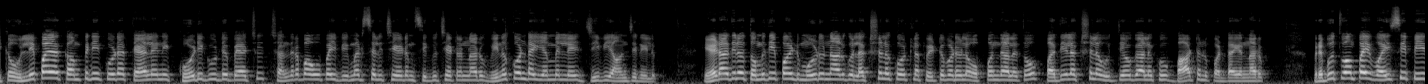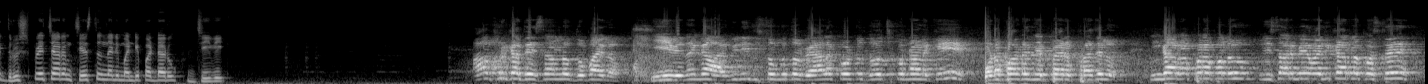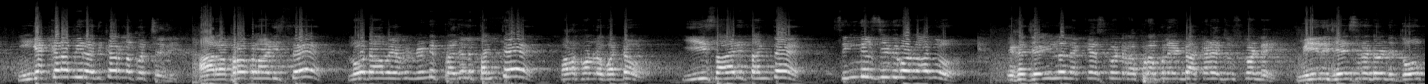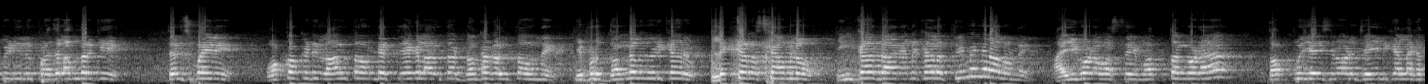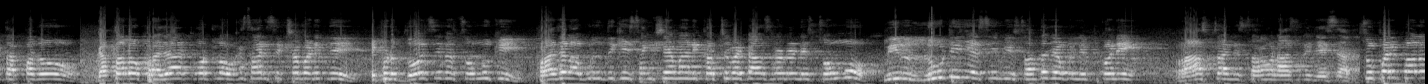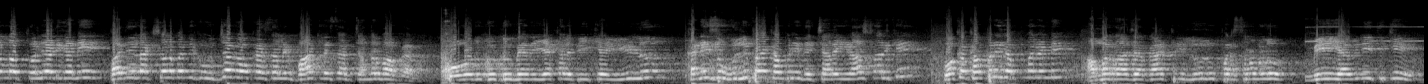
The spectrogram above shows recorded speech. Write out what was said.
ఇక ఉల్లిపాయ కంపెనీ కూడా తేలని కోడిగుడ్డు బ్యాచ్ చంద్రబాబుపై విమర్శలు చేయడం సిగ్గుచేటన్నారు వినుకొండ ఎమ్మెల్యే జీవి ఆంజనేయులు. ఏడాదిలో తొమ్మిది పాయింట్ మూడు నాలుగు లక్షల కోట్ల పెట్టుబడుల ఒప్పందాలతో పది లక్షల ఉద్యోగాలకు బాటలు పడ్డాయన్నారు. ప్రభుత్వంపై వైసీపీ దుష్ప్రచారం చేస్తుందని మండిపడ్డారు జీవి. ఆఫ్రికా దేశాల్లో దుబాయ్లో ఈ విధంగా అవినీతి సొమ్ముతో వేల కోట్లు దోచుకున్నాళ్ళకి గుణపాఠం చెప్పారు ప్రజలు. ఇంకా రపరపలు ఈసారి మేము అధికారంలోకి వస్తే ఇంకెక్కడ మీరు అధికారంలోకి వచ్చేది? ఆ రపరపలాడిస్తే నూట యాభై ఒకటి నుండి ప్రజలు తంతే పదకొండులో పడ్డావు. ఈసారి తంతే. సింగిల్ సీట్ కూడా రాదు. ఇక జైల్లో లెక్కేసుకోండి రపరపలు ఏంటో అక్కడే చూసుకోండి. మీరు చేసినటువంటి దోపిడీలు ప్రజలందరికీ తెలిసిపోయినాయి. ఒక్కొక్కటి లాగుతా ఉంటే తీగ లాగుతా డొంక కలుగుతా ఉంది. ఇప్పుడు దొంగలు దొరికారు. లెక్కర స్కామ్లో ఇంకా దాని వెనకాల త్రిమింగళాలు ఉన్నాయి. అవి కూడా వస్తాయి. మొత్తం కూడా తప్పు చేసిన వాడు జైలుకి వెళ్ళక తప్పదు. గతంలో ప్రజా కోర్టులో ఒకసారి శిక్ష పడింది. ఇప్పుడు దోచిన సొమ్ముకి ప్రజల అభివృద్ధికి సంక్షేమానికి ఖర్చు పెట్టాల్సినటువంటి సొమ్ము మీరు లూటీ చేసి మీ సొంత జబ్బులు నింపుకొని రాష్ట్రాన్ని సర్వనాశనం చేశారు. సుపరిపాలనలో తొలి అడిగని పది లక్షల మందికి ఉద్యోగ అవకాశాలకు బాటలేశారు చంద్రబాబు గారు. కోడిగుడ్డు మీద ఏకలు బీకే ఇళ్ళు కనీసం ఉల్లిపాయ కంపెనీ తెచ్చారా ఈ రాష్ట్రానికి? ఒక కంపెనీ చెప్పమనండి అమర్ రాజా బ్యాటరీ లూలు పరిశ్రమలు మీ అవినీతికి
